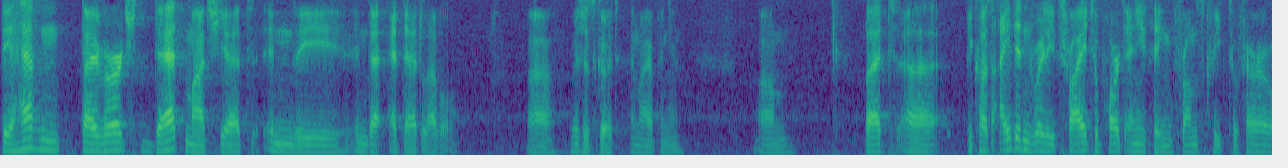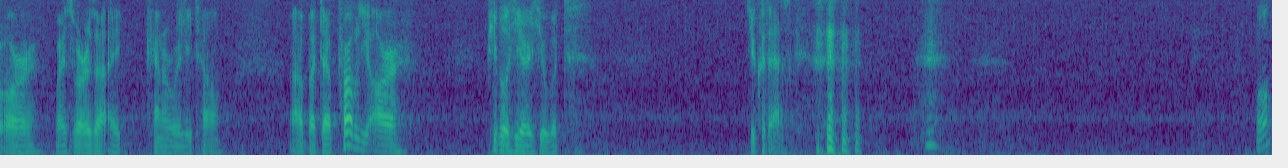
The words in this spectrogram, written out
they haven't diverged that much yet in the, in the, at that level, uh, which is good in my opinion. Um, but uh, because I didn't really try to port anything from Squeak to Pharo or vice versa, I cannot really tell. Uh, but there probably are people here you would you could ask. well,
